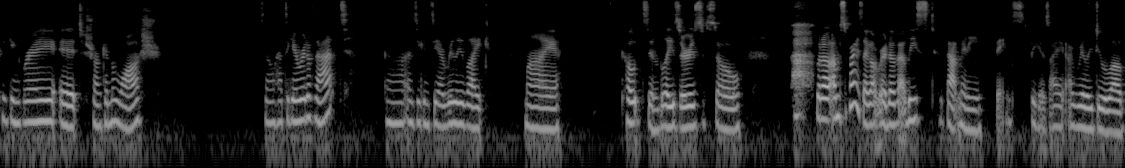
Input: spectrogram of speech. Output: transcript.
pink and gray, it shrunk in the wash. So I had to get rid of that. Uh, as you can see, I really like my coats and blazers. So but I, am surprised I got rid of at least that many things because I, I really do love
